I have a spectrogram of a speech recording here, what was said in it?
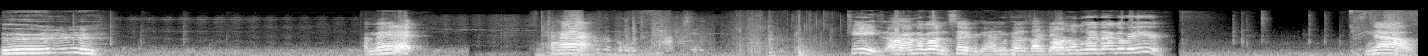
I made it! Haha! Jeez, alright, I'm gonna go ahead and save again because I got all the way back over here. Now,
